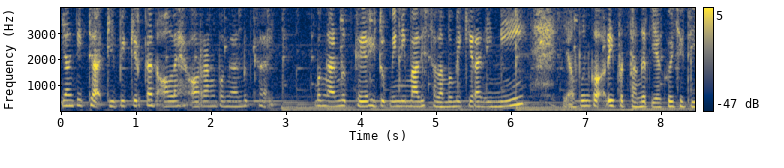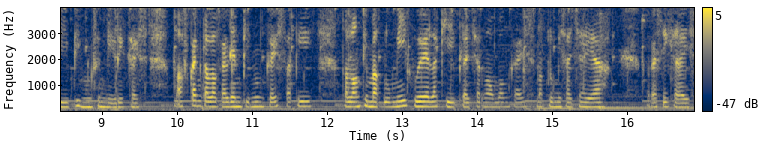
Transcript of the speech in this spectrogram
yang tidak dipikirkan oleh orang penganut gaya menganut gaya hidup minimalis dalam pemikiran ini. Ya ampun kok ribet banget ya gue jadi bingung sendiri guys. Maafkan kalau kalian bingung guys tapi tolong dimaklumi gue lagi belajar ngomong guys. Maklumi saja ya. Makasih guys.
